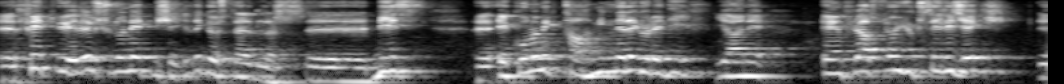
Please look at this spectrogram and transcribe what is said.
E, FED üyeleri şunu net bir şekilde gösterdiler. E, biz e, ekonomik tahminlere göre değil yani enflasyon yükselecek e,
